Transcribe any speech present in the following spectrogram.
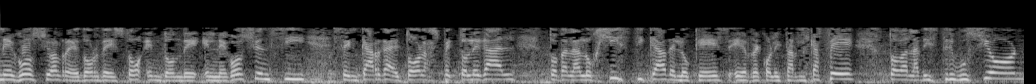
negocio alrededor de esto, en donde el negocio en sí se encarga de todo el aspecto legal, toda la logística de lo que es eh, recolectar el café, toda la distribución,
